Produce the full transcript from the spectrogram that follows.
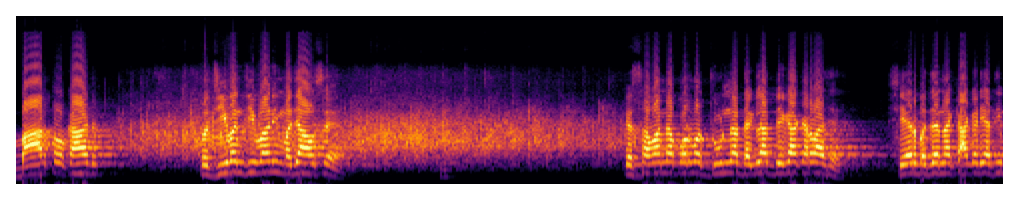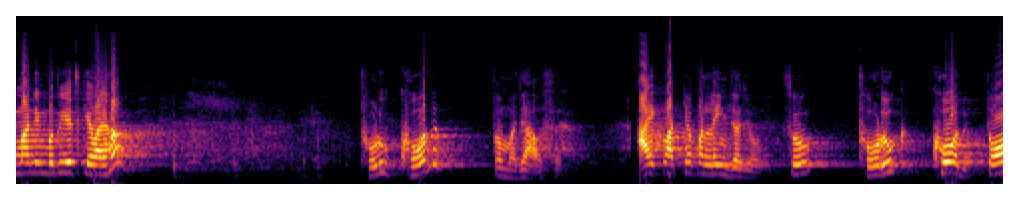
બહાર તો કાઢ. તો જીવન જીવવાની મજા આવશે. કે સવારના પોરમાં ધૂળના ઢગલા ભેગા કરવા છે. શેર બજારના કાગળિયાથી માંડીને બધું એ જ કહેવાય, હા. થોડુંક ખોદ તો મજા આવશે. આ એક વાક્ય પણ લઈને જજો. શું? થોડુંક ખોદ તો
